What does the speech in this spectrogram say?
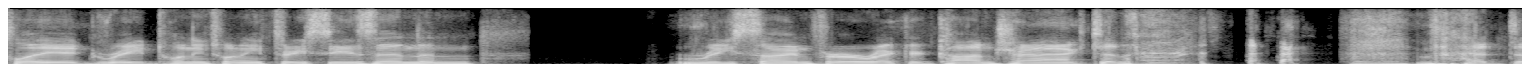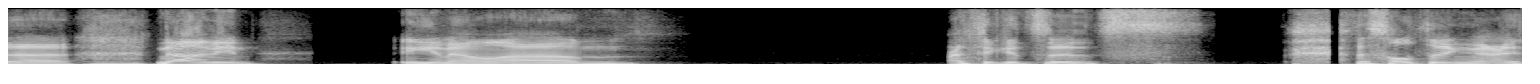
play a great 2023 season and re-sign for a record contract and but uh no i mean you know um i think it's it's this whole thing i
